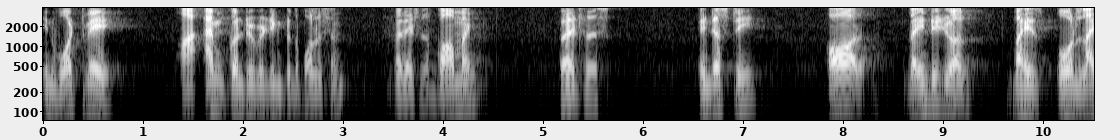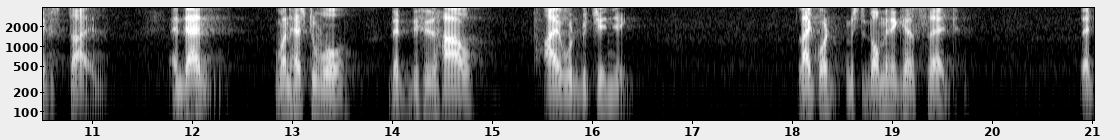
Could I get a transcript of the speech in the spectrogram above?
in what way I am contributing to the pollution, whether it's the government, whether it's the industry, or the individual by his own lifestyle. And then one has to know that this is how I would be changing. Like what Mr. Dominic has said, that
